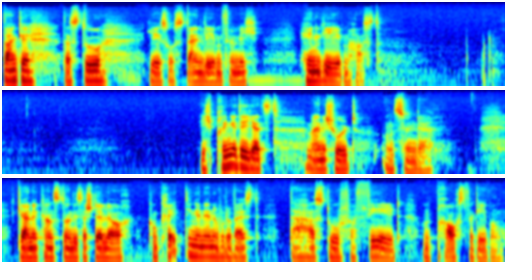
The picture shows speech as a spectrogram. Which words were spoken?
Danke, dass du, Jesus, dein Leben für mich hingegeben hast. Ich bringe dir jetzt meine Schuld und Sünde. Gerne kannst du an dieser Stelle auch konkret Dinge nennen, wo du weißt, da hast du verfehlt und brauchst Vergebung.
